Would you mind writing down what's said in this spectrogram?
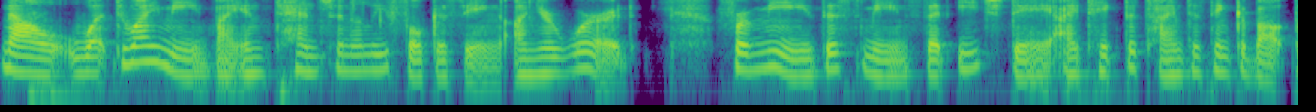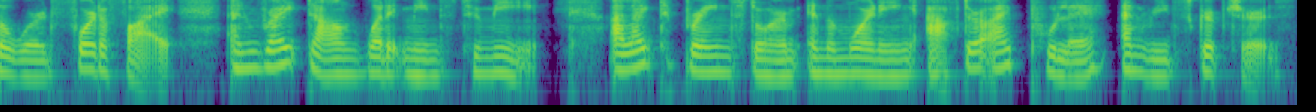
Now, what do I mean by intentionally focusing on your word? For me, this means that each day I take the time to think about the word fortify and write down what it means to me. I like to brainstorm in the morning after I pule and read scriptures.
